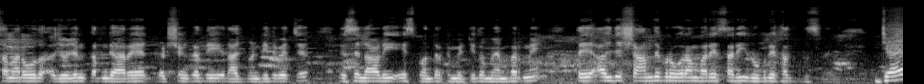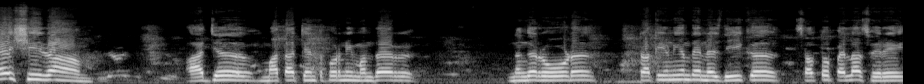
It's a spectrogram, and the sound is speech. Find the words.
ਸਮਾਰੋਹ ਦਾ ਆਯੋਜਨ ਕਰਨ ਜਾ ਰਹੇ ਹੈ ਗੜਸ਼ੰਕਰ ਦੀ ਰਾਜ ਮੰਡੀ ਦੇ ਵਿੱਚ। ਇਸ ਦੇ ਨਾਲ ਹੀ ਇਸ ਮੰਦਿਰ ਕਮੇਟੀ ਤੋਂ ਮੈਂਬਰ ਨੇ ਤੇ ਅੱਜ ਦੇ ਸ਼ਾਮ ਦੇ ਪ੍ਰੋਗਰਾਮ ਬਾਰੇ ਸਾਰੀ ਰੂਪਰੇਖਾ ਦੱਸਣਾ ਜੈ ਸ਼੍ਰੀ ਰਾਮ। ਅੱਜ ਮਾਤਾ ਚਿੰਤਪੁਰਨੀ ਮੰਦਿਰ ਨੰਗਰ ਰੋਡ ਟਰੱਕ ਯੂਨੀਅਨ ਦੇ ਨਜ਼ਦੀਕ ਸਭ ਤੋਂ ਪਹਿਲਾਂ ਸਵੇਰੇ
